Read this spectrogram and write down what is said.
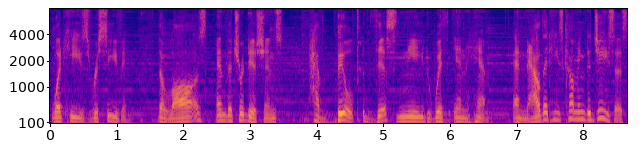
what he's receiving. The laws and the traditions have built this need within him. And now that he's coming to Jesus,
